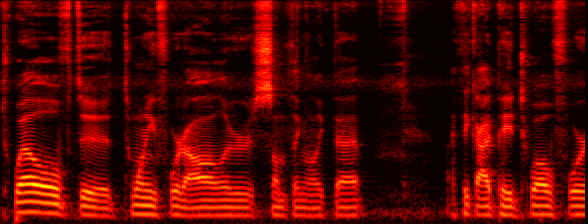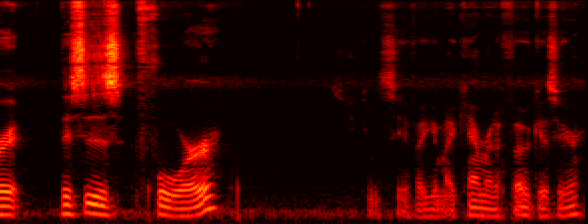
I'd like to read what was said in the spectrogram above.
twelve to twenty four dollars, something like that. I think I paid twelve for it. This is for. You can see if I get my camera to focus here.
